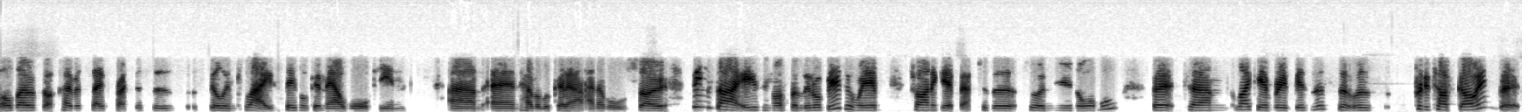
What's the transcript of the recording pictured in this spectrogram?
although we've got COVID safe practices still in place, people can now walk in um, and have a look at our animals. So things are easing off a little bit, and we're trying to get back to the to a new normal. But um, like every business, it was pretty tough going. But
